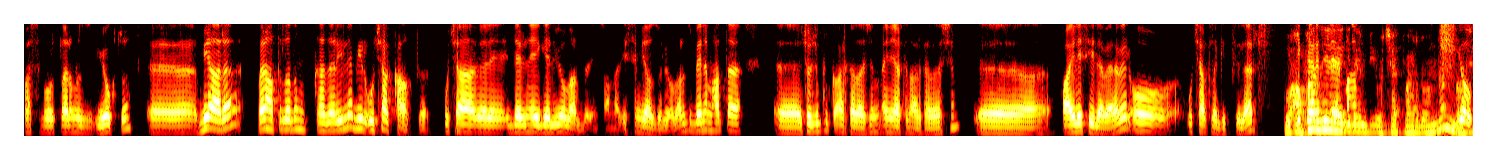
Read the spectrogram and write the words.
Pasaportlarımız yoktu. Ee, bir ara ben hatırladığım kadarıyla bir uçak kalktı. Uçağa böyle derneğe geliyorlardı insanlar. isim yazdırıyorlardı. Benim hatta e, çocukluk arkadaşım, en yakın arkadaşım e, ailesiyle beraber o uçakla gittiler. Bu Apazya'ya giden bir uçak vardı ondan mı Yok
